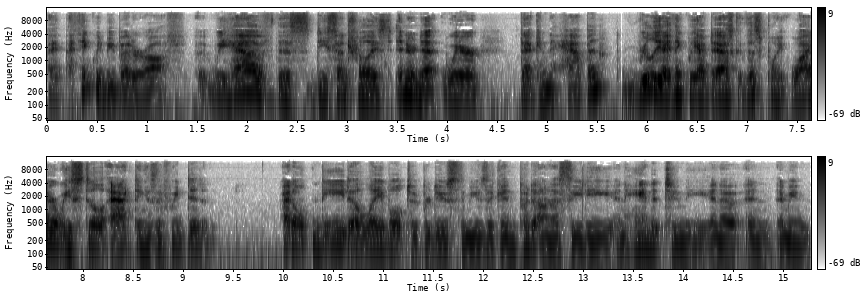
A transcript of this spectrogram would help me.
I, I think we'd be better off. We have this decentralized internet where that can happen. Really, I think we have to ask at this point, why are we still acting as if we didn't? I don't need a label to produce the music and put it on a CD and hand it to me in a. And I mean,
